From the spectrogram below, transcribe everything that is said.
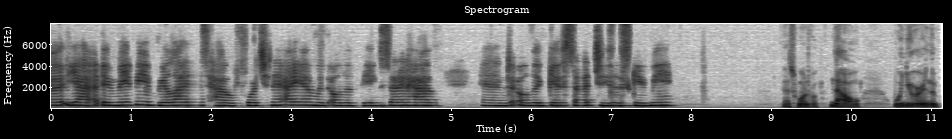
Uh, yeah, it made me realize how fortunate I am with all the things that I have and all the gifts that Jesus gave me. That's wonderful. Now, when you were in the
